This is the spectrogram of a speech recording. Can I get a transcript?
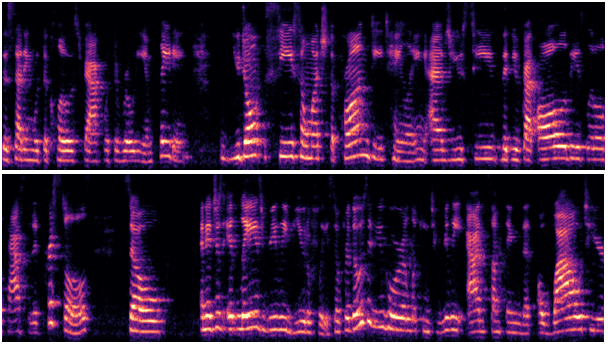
the setting with the closed back with the rhodium plating. You don't see so much the prong detailing as you see that you've got all these little faceted crystals. So and it just it lays really beautifully. So for those of you who are looking to really add something that's a wow to your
